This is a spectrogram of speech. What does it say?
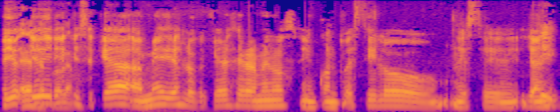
Yo, Ese yo diría problema. que se queda a medias lo que quiere hacer al menos en cuanto a estilo este Yang- Sí.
